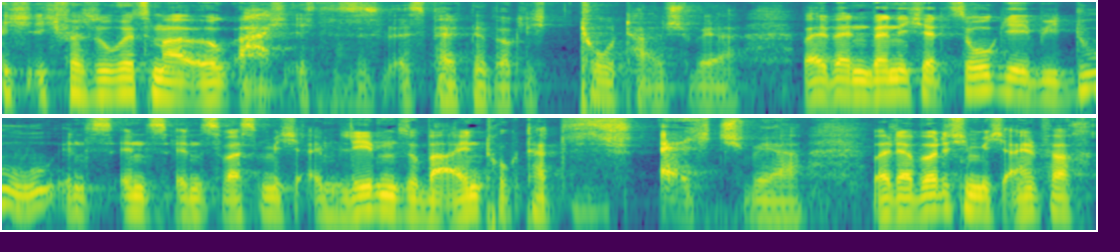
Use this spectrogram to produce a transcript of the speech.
ich, ich versuche jetzt mal, ach, ich, es, es fällt mir wirklich total schwer. Weil wenn, wenn ich jetzt so gehe wie du ins, ins, ins, was mich im Leben so beeindruckt hat, das ist echt schwer. Weil da würde ich mich einfach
